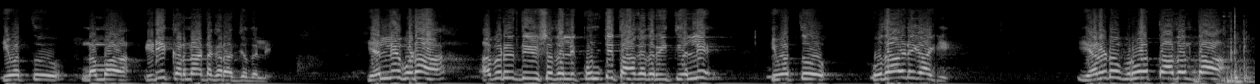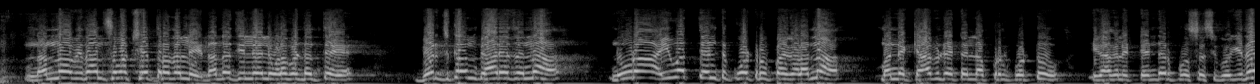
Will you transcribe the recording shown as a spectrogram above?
ಇವತ್ತು ನಮ್ಮ ಇಡೀ ಕರ್ನಾಟಕ ರಾಜ್ಯದಲ್ಲಿ ಎಲ್ಲಿ ಕೂಡ ಅಭಿವೃದ್ಧಿ ವಿಷಯದಲ್ಲಿ ಕುಂಠಿತ ಆಗದ ರೀತಿಯಲ್ಲಿ ಇವತ್ತು ಉದಾಹರಣೆಗಾಗಿ ಎರಡು ಆದಂತ ನನ್ನ ವಿಧಾನಸಭಾ ಕ್ಷೇತ್ರದಲ್ಲಿ, ನನ್ನ ಜಿಲ್ಲೆಯಲ್ಲಿ ಒಳಗೊಂಡಂತೆ ಬಿರ್ಜ್ಗಮ್ ಬ್ಯಾರೇಜ್ ಅನ್ನ ನೂರ ಐವತ್ತೆಂಟು ಕೋಟಿ ರೂಪಾಯಿಗಳನ್ನ ಮೊನ್ನೆ ಕ್ಯಾಬಿನೆಟ್ ಅಲ್ಲಿ ಅಪ್ರೂವಲ್ ಕೊಟ್ಟು ಈಗಾಗಲೇ ಟೆಂಡರ್ ಪ್ರೋಸೆಸ್ಗೆ ಹೋಗಿದೆ.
